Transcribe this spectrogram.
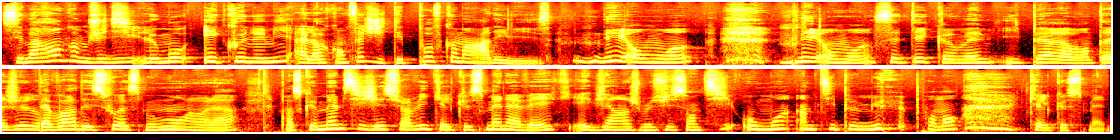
C'est marrant comme je dis le mot économie alors qu'en fait j'étais pauvre comme un rat d'église. Néanmoins, néanmoins, c'était quand même hyper avantageux d'avoir des sous à ce moment-là parce que même si j'ai survécu quelques semaines avec, eh bien je me suis sentie au moins un petit peu mieux pendant quelques semaines.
